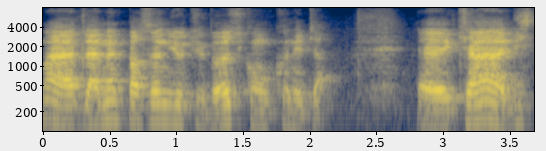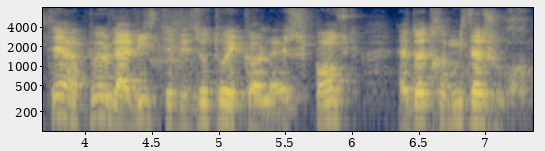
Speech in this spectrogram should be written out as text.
Voilà, de la même personne youtubeuse qu'on connaît bien. qui a listé un peu la liste des auto-écoles. Et je pense qu'elle doit être mise à jour.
